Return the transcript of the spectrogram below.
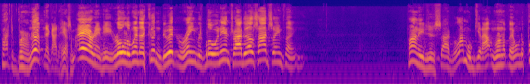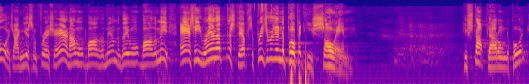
About to burn up. They got to have some air in here. He rolled the window. Couldn't do it. The rain was blowing in. Tried the other side, same thing. Finally, he decided, well, I'm going to get out and run up there on the porch. I can get some fresh air, and I won't bother them, and they won't bother me. As he ran up the steps, the preacher was in the pulpit. He saw him. he stopped out on the porch.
